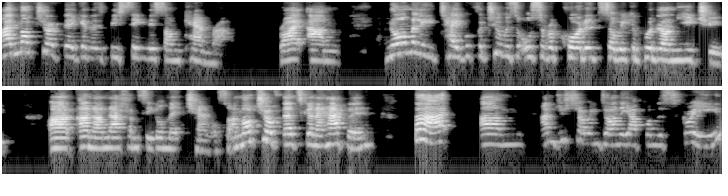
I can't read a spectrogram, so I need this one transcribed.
I'm not sure if they're going to be seeing this on camera, right? Um, normally, Table for Two is also recorded, so we can put it on YouTube uh, on our Nachum Segal Net channel. So I'm not sure if that's going to happen, but um, I'm just showing Donnie up on the screen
